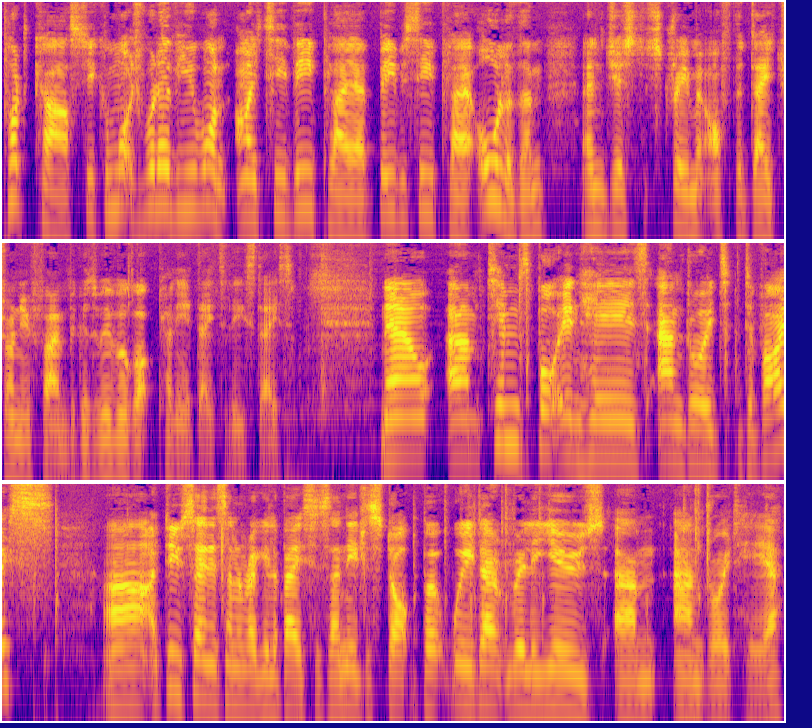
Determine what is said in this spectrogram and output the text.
podcasts. You can watch whatever you want. ITV player, BBC player, all of them, and just stream it off the data on your phone because we've all got plenty of data these days. Now, um, Tim's bought in his Android device. Uh, I do say this on a regular basis, I need to stop, but we don't really use um, Android here.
